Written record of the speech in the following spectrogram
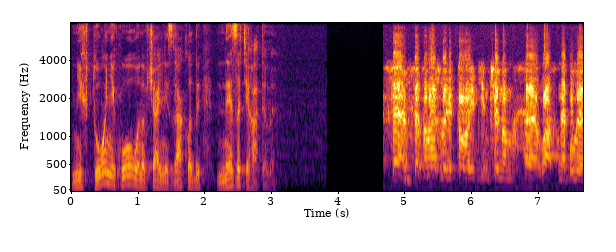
ніхто нікого у навчальні заклади не затягатиме. Все, все залежало від того, яким чином е, власне були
